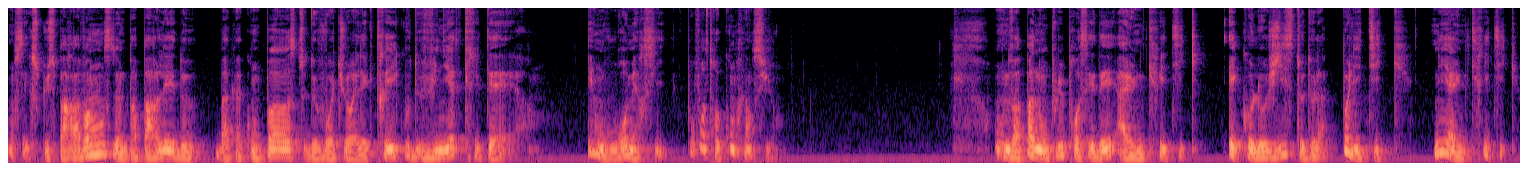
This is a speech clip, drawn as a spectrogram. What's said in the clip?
On s'excuse par avance de ne pas parler de bac à compost, de voitures électriques ou de vignettes critères. Et on vous remercie pour votre compréhension. On ne va pas non plus procéder à une critique écologiste de la politique, ni à une critique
